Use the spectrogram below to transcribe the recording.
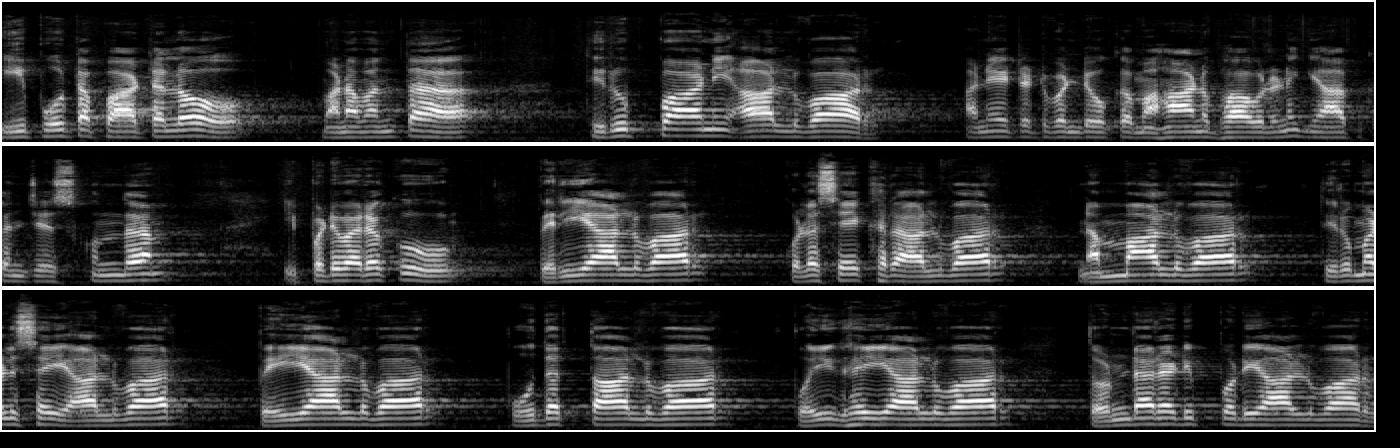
ఈ పూట పాటలో మనమంతా తిరుప్పాణి ఆల్వార్ అనేటటువంటి ఒక మహానుభావులను జ్ఞాపకం చేసుకుందాం. ఇప్పటి వరకు పెరియాల్వార్ కులశేఖర ఆల్వార్ నమ్మాల్వార్ తిరుమలిసై ఆల్వార్ పెయ్యాల్వార్ పూదత్తాళ్వార్ పొయ్గై తొండరడిప్పొడి ఆల్వార్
